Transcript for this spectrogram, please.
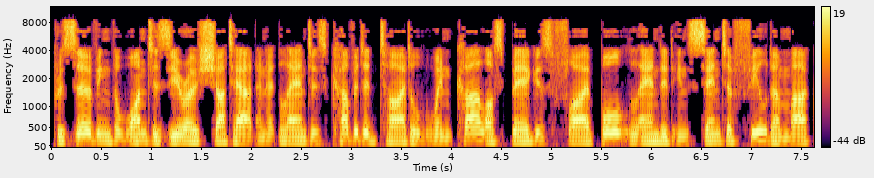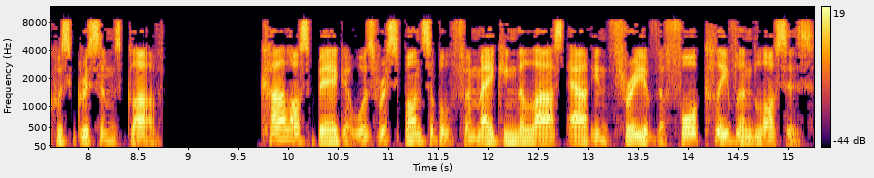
preserving the 1–0 shutout and Atlanta's coveted title when Carlos Baerga's fly ball landed in center fielder Marquis Grissom's glove. Carlos Baerga was responsible for making the last out in three of the four Cleveland losses,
